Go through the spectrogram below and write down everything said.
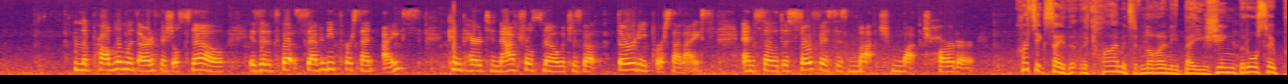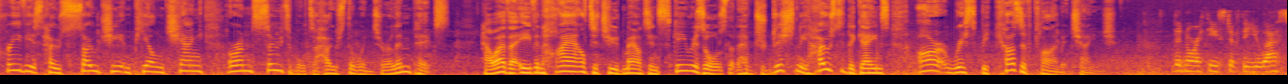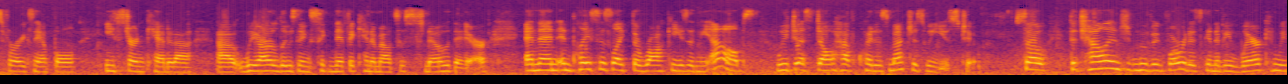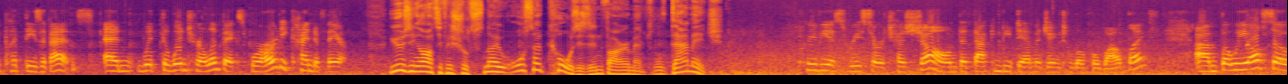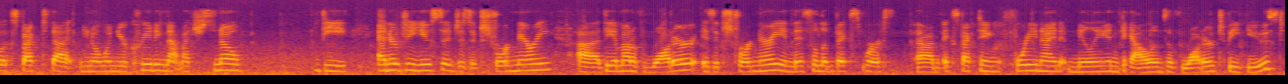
and the problem with artificial snow is that it's about 70% ice compared to natural snow, which is about 30% ice. And so the surface is much, much harder. Critics say that the climate of not only Beijing but also previous hosts Sochi and Pyeongchang are unsuitable to host the Winter Olympics. However, even high altitude mountain ski resorts that have traditionally hosted the Games are at risk because of climate change. The northeast of the US, for example, eastern Canada, uh, we are losing significant amounts of snow there. And then in places like the Rockies and the Alps, we just don't have quite as much as we used to. So the challenge moving forward is going to be where can we put these events? And with the Winter Olympics, we're already kind of there. Using artificial snow also causes environmental damage previous research has shown that that can be damaging to local wildlife. Um, but we also expect that, you know, when you're creating that much snow, the energy usage is extraordinary. Uh, the amount of water is extraordinary. In this Olympics, we're um, expecting 49 million gallons of water to be used.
